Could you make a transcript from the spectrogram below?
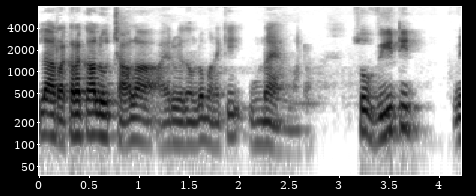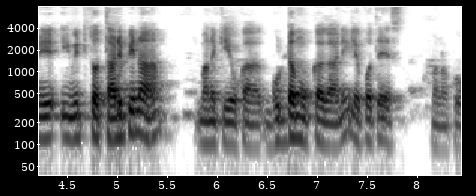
ఇలా రకరకాలు చాలా ఆయుర్వేదంలో మనకి ఉన్నాయన్నమాట. సో వీటి వీటితో తడిపిన మనకి ఒక గుడ్డ ముక్క కానీ లేకపోతే మనకు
